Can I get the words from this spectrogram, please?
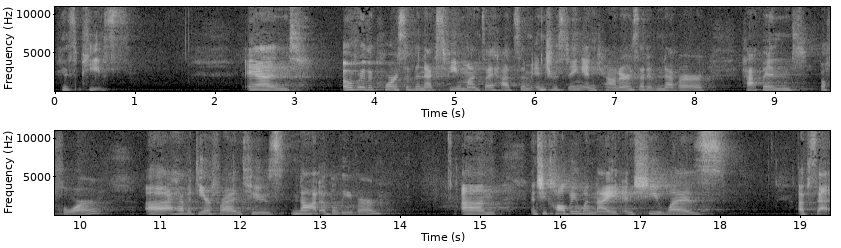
his peace. And over the course of the next few months, I had some interesting encounters that have never happened before. Uh, I have a dear friend who's not a believer. Um, and she called me one night and she was upset.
